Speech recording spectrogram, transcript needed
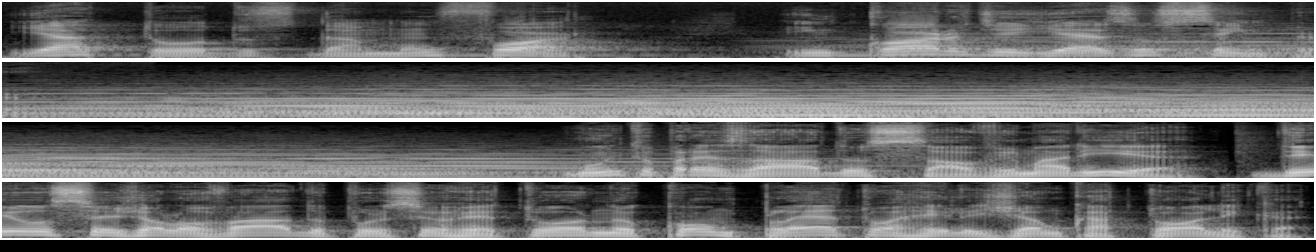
e a todos da Monfort. Incorde Jesus Semper. Muito prezado, salve Maria. Deus seja louvado por seu retorno completo à religião católica.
